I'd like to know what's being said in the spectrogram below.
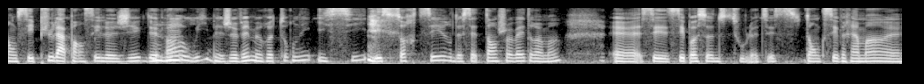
Donc, c'est plus la pensée logique de Mhm. Ah oui, ben, je vais me retourner ici et sortir de cet enchevêtrement. Euh, c'est pas ça du tout. Là. Donc, c'est vraiment euh,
